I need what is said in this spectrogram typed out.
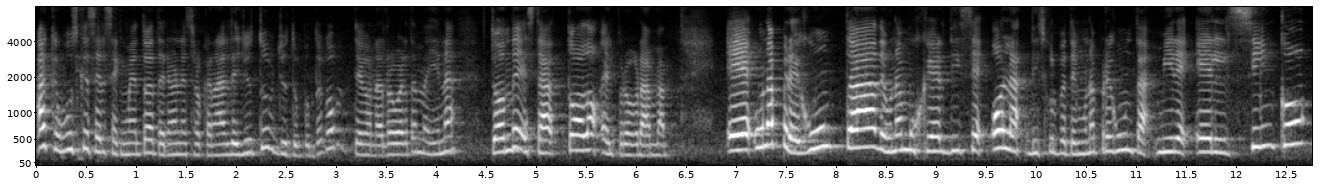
a que busques el segmento anterior en nuestro canal de YouTube, youtube.com, diagonal Roberta Medina, donde está todo el programa. Eh, una pregunta de una mujer dice, hola, disculpe, tengo una pregunta. Mire, el 5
